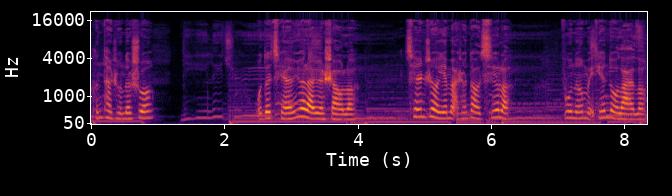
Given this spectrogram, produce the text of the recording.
很坦诚的说：“我的钱越来越少了，签证也马上到期了，不能每天都来了。”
